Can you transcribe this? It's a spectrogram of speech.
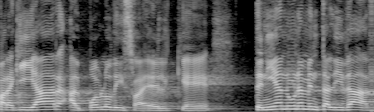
para guiar al pueblo de Israel que tenían una mentalidad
